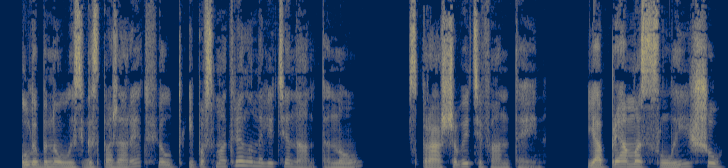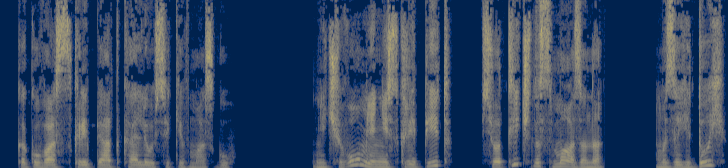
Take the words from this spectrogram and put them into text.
— улыбнулась госпожа Редфилд и посмотрела на лейтенанта. «Ну, спрашивайте, Фонтейн. Я прямо слышу, как у вас скрипят колесики в мозгу». «Ничего у меня не скрипит, все отлично смазано. Мы за едой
